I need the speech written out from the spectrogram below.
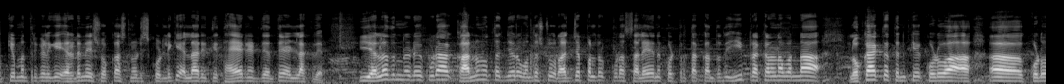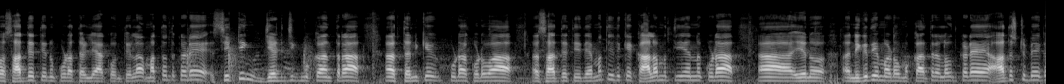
ಮುಖ್ಯಮಂತ್ರಿಗಳಿಗೆ ಎರಡನೇ ಶೋಕಾಸ್ ನೋಟಿಸ್ ಕೊಡಲಿಕ್ಕೆ ಎಲ್ಲ ರೀತಿ ತಯಾರಿ ನಡೆದಿದೆ ಅಂತ ಹೇಳಲಾಗ್ತಿದೆ. ಈ ಎಲ್ಲದರ ನಡುವೆ ಕೂಡ ಕಾನೂನು ತಜ್ಞರು ಒಂದಷ್ಟು ರಾಜ್ಯಪಾಲರು ಕೂಡ ಸಲಹೆಯನ್ನು ಕೊಟ್ಟಿರ್ತಕ್ಕಂಥದ್ದು ಈ ಪ್ರಕರಣವನ್ನು ಲೋಕಾಯುಕ್ತ ತನಿಖೆ ಕೊಡುವ ಕೊಡುವ ಸಾಧ್ಯತೆಯನ್ನು ಕೂಡ ತಳ್ಳಿ ಹಾಕುವಂತಿಲ್ಲ. ಮತ್ತೊಂದು ಕಡೆ ಸಿಟ್ಟಿಂಗ್ ಜಡ್ಜ್ ಮುಖಾಂತರ ತನಿಖೆ ಕೂಡ ಕೊಡುವ ಸಾಧ್ಯತೆ ಇದೆ. ಮತ್ತು ಇದಕ್ಕೆ ಕಾಲಮತಿಯನ್ನು ಕೂಡ ಏನು, ನಿಗದಿ ಮಾಡುವ ಮುಖಾಂತರ ಎಲ್ಲ ಒಂದು ಕಡೆ ಆದಷ್ಟು ಬೇಗ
